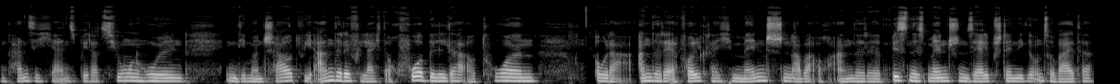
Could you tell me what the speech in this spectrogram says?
Man kann sich ja Inspiration holen, indem man schaut, wie andere, vielleicht auch Vorbilder, Autoren oder andere erfolgreiche Menschen, aber auch andere Businessmenschen, Selbstständige und so weiter,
